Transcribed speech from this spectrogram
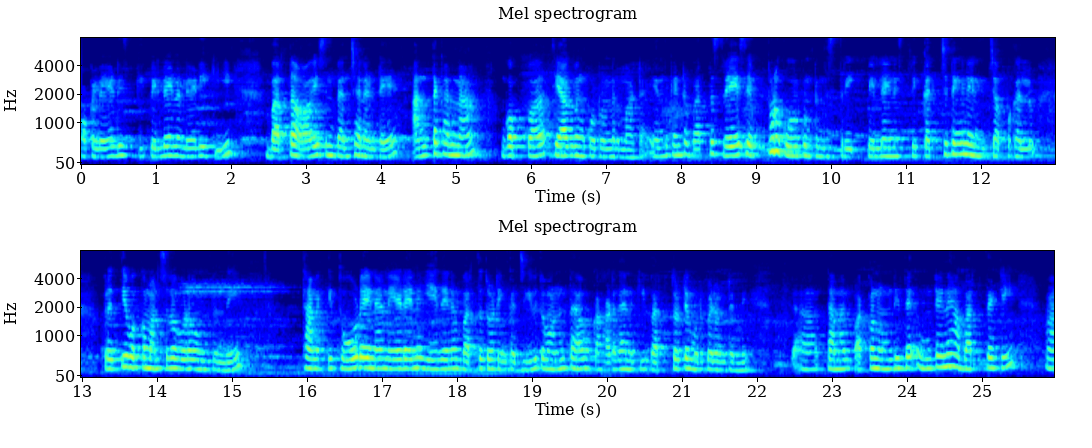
ఒక లేడీస్కి పెళ్ళైన లేడీకి భర్త ఆయుష్ని పెంచాలంటే అంతకన్నా గొప్ప త్యాగం ఇంకోటి ఉండదన్నమాట. ఎందుకంటే భర్త శ్రేయస్ ఎప్పుడు కోరుకుంటుంది స్త్రీ. పెళ్ళైన స్త్రీ ఖచ్చితంగా నేను ఇది చెప్పగలను. ప్రతి ఒక్క మనసులో కూడా ఉంటుంది. తనకి తోడైనా నేడైనా ఏదైనా భర్తతోటి ఇంకా జీవితం అంతా ఒక ఆడదానికి భర్తతోటే ముడిపడి ఉంటుంది. తన పక్కన ఉండితే ఉంటేనే ఆ భర్తకి ఆ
